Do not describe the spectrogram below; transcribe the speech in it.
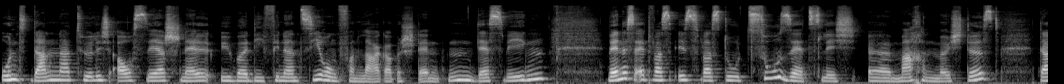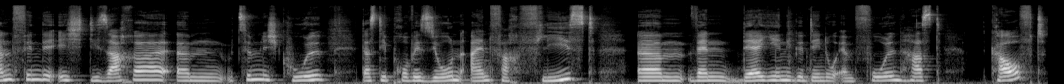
und dann natürlich auch sehr schnell über die Finanzierung von Lagerbeständen. Deswegen wenn es etwas ist, was du zusätzlich äh, machen möchtest, dann finde ich die Sache ähm, ziemlich cool, dass die Provision einfach fließt, ähm, wenn derjenige, den du empfohlen hast, kauft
